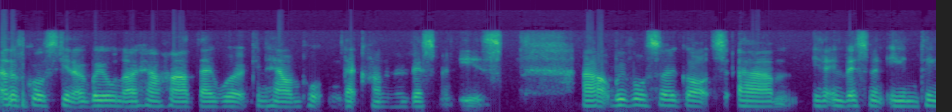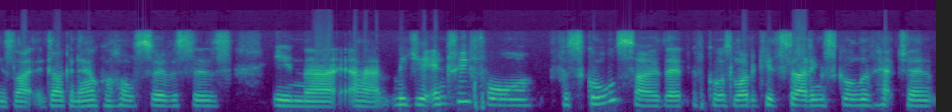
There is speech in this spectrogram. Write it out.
And of course, you know we all know how hard they work and how important that kind of investment is. Uh, we've also got um, you know investment in things like the drug and alcohol services, in uh, uh, mid-year entry for, for schools, so that of course a lot of kids starting school have had to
